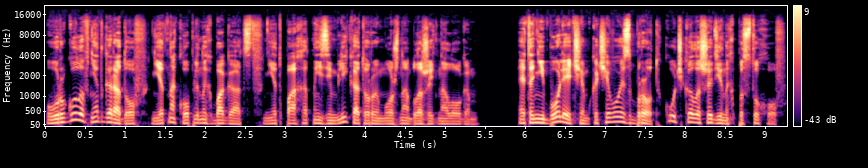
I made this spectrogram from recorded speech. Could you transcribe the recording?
У ургулов нет городов, нет накопленных богатств, нет пахотной земли, которую можно обложить налогом. Это не более чем кочевой сброд, кучка лошадиных пастухов.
